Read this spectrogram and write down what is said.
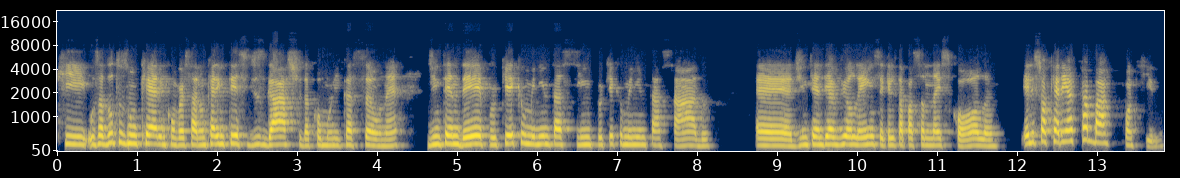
que os adultos não querem conversar, não querem ter esse desgaste da comunicação, né? De entender por que, que o menino está assim, por que, que o menino está assado, é, de entender a violência que ele está passando na escola. Eles só querem acabar com aquilo.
